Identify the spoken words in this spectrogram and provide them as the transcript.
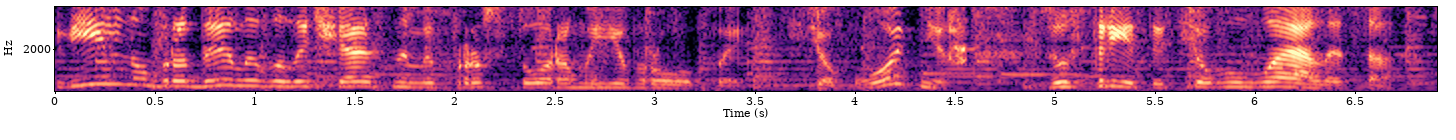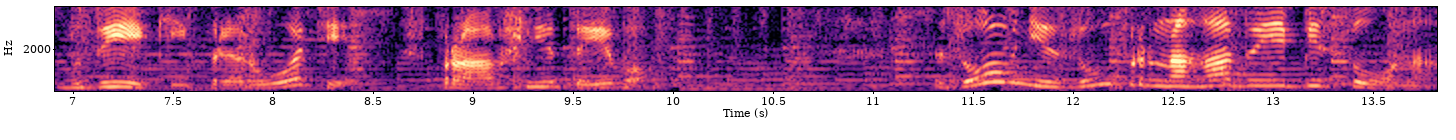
вільно бродили величезними просторами Європи. Сьогодні ж зустріти цього велета в дикій природі справжнє диво. Зовні зубр нагадує бізона,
